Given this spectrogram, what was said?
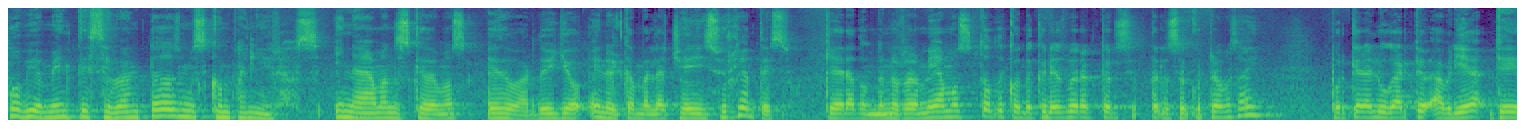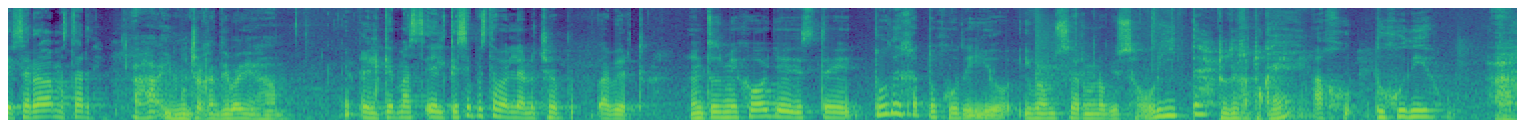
obviamente se van todos mis compañeros y nada más nos quedamos Eduardo y yo en el Cambalache de Insurgentes, que era donde nos reuníamos todo. Cuando querías ver actores, te los encontrabas ahí, porque era el lugar que abría, que cerraba más tarde. Ajá, y mucha gente iba ahí, ajá. El que más, el que siempre estaba en la noche abierto. Entonces me dijo, oye, este, tú deja tu judío y vamos a ser novios ahorita. ¿Tú deja tu qué? A ju- tu judío. Ah.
